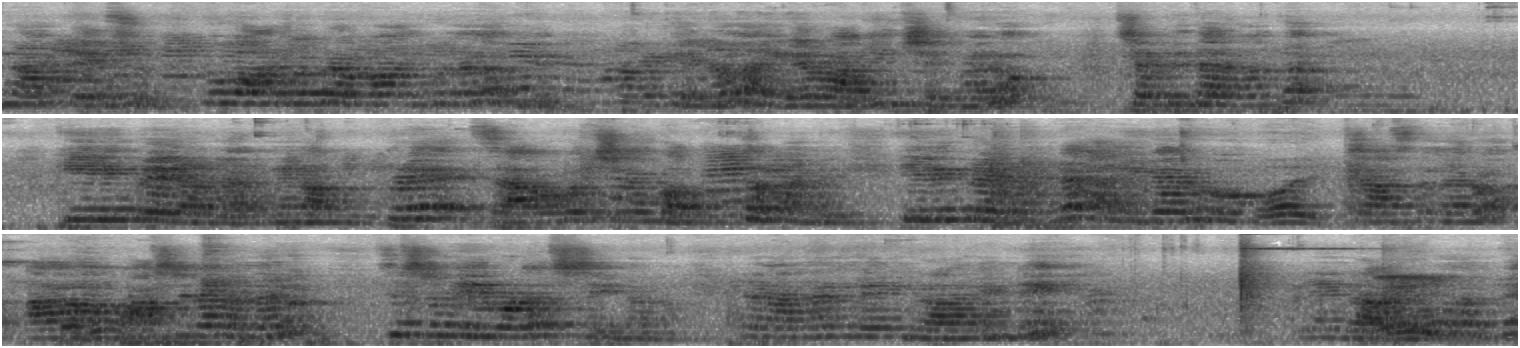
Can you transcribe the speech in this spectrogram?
నాకు తెలుసు. నువ్వు వాడుకో ప్రభా అనుకున్నాను అంతే. అక్కడికి వెళ్ళాం. అయ్యగారు వాకింగ్ చెప్పారు. చెప్పిన తర్వాత హీలింగ్ ప్రేయర్ అన్నారు నేను అప్పుడే సేవకు వచ్చిన కొత్తలో అండి హీలింగ్ ప్రేయర్ అంటే అయ్యగారు చేస్తున్నారు. ఆ పాస్టర్ గారు అన్నారు సిస్టర్ మీరు కూడా అన్నారు. నేను అన్నాను నేను రానండి. నేను రాను అంటే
